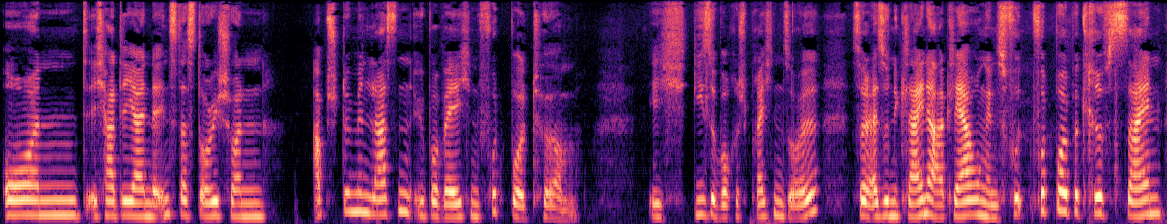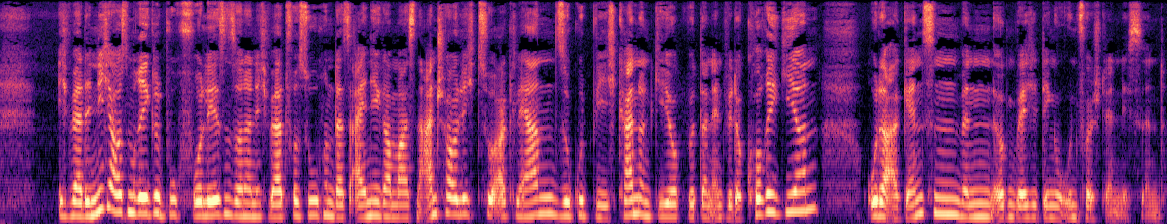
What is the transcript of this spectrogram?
Und ich hatte ja in der Insta-Story schon abstimmen lassen, über welchen Football-Term ich diese Woche sprechen soll. Soll also eine kleine Erklärung eines Football-Begriffs sein. Ich werde nicht aus dem Regelbuch vorlesen, sondern ich werde versuchen, das einigermaßen anschaulich zu erklären, so gut wie ich kann. Und Georg wird dann entweder korrigieren oder ergänzen, wenn irgendwelche Dinge unvollständig sind.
